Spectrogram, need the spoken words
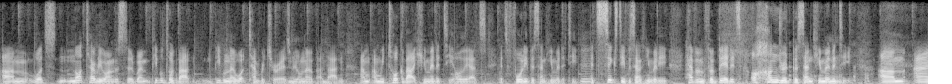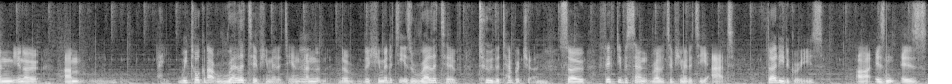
um, what's not terribly well understood when people talk about people know what temperature is. We all know about that, and, and and we talk about humidity. Oh yeah, it's it's forty percent humidity. It's sixty percent humidity. Heaven forbid, it's hundred percent humidity. Um, and you know. Um, we talk about relative humidity, and, and the, the humidity is relative to the temperature. So, 50% relative humidity at 30 degrees uh, is, is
